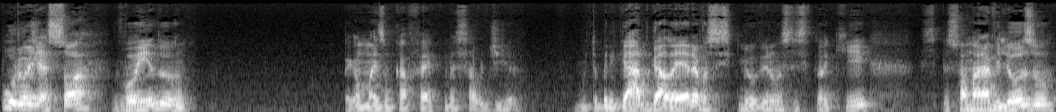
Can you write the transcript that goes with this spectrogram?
por hoje é só. Vou indo pegar mais um café, começar o dia. Muito obrigado, galera, vocês que me ouviram, vocês que estão aqui, esse pessoal maravilhoso.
